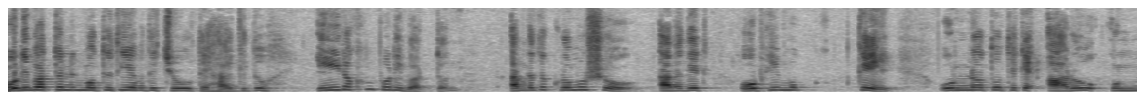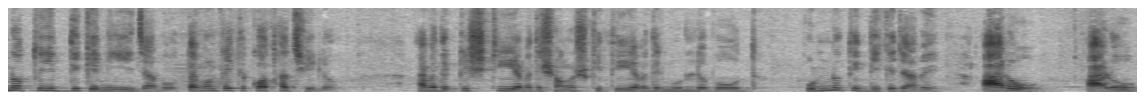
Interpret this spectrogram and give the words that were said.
পরিবর্তনের মধ্য দিয়ে আমাদের চলতে হয়, কিন্তু এই রকম পরিবর্তন আমরা তো ক্রমশ আমাদের অভিমুখকে উন্নত থেকে আরও উন্নতির দিকে নিয়ে যাব। তেমনটাই তো কথা ছিল। আমাদের কৃষ্টি, আমাদের সংস্কৃতি, আমাদের মূল্যবোধ উন্নতির দিকে যাবে, আরও আরও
